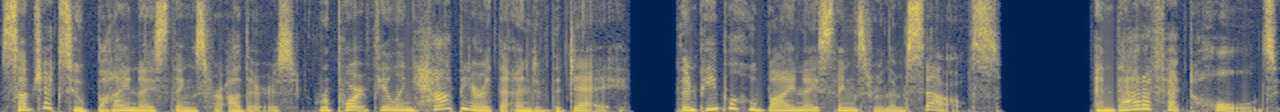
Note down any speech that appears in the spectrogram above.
Subjects who buy nice things for others report feeling happier at the end of the day than people who buy nice things for themselves. And that effect holds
